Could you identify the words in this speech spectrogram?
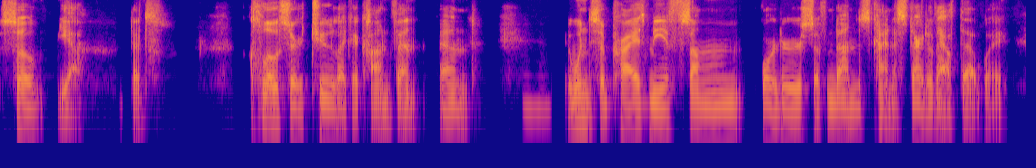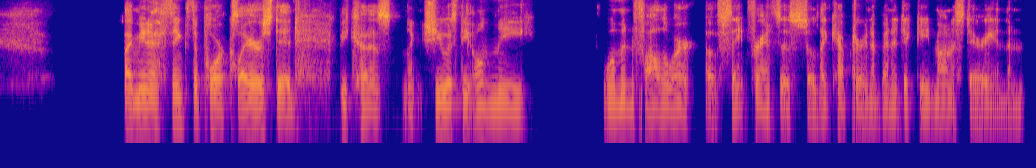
So, yeah, that's closer to like a convent. And Mhm. it wouldn't surprise me if some orders of nuns kind of started out that way. I mean, I think the poor Clares did because like she was the only woman follower of St. Francis, so they kept her in a Benedictine monastery and then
